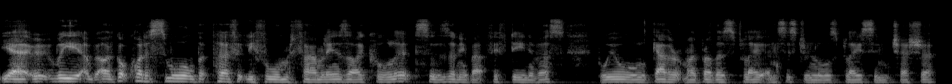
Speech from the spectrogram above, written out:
yeah, we I've got quite a small but perfectly formed family, as I call it. So there's only about fifteen of us, but we all gather at my brother's place and sister-in-law's place in Cheshire.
